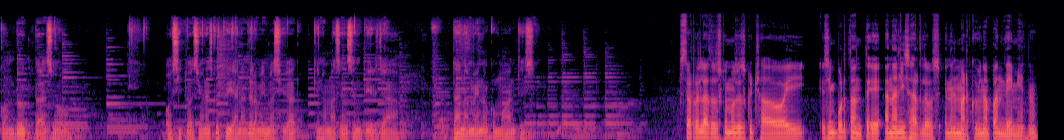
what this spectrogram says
conductas o, o situaciones cotidianas de la misma ciudad que no me hacen sentir ya tan ameno como antes. Estos relatos que hemos escuchado hoy es importante analizarlos en el marco de una pandemia, ¿no?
